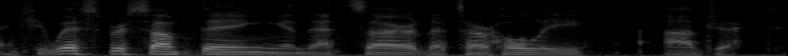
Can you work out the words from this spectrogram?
and she whispers something, and that's our that's our holy object.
